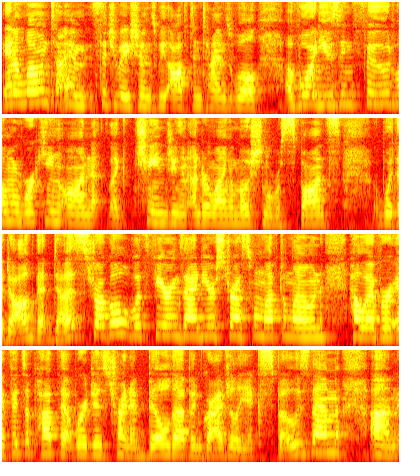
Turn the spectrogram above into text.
in alone time situations, we oftentimes will avoid using food when we're working on like changing an underlying emotional response with a dog that does struggle with fear, anxiety, or stress when left alone. However, if it's a pup that we're just trying to build up and gradually expose them, um,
